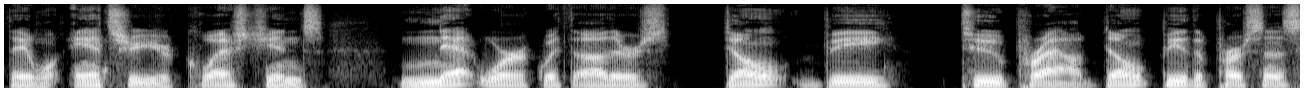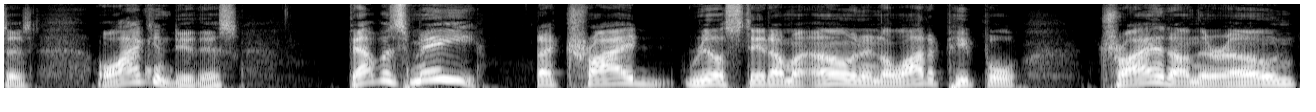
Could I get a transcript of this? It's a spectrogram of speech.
They will answer your questions. Network with others. Don't be too proud. Don't be the person that says, "Oh, I can do this." That was me. I tried real estate on my own, and a lot of people try it on their own.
